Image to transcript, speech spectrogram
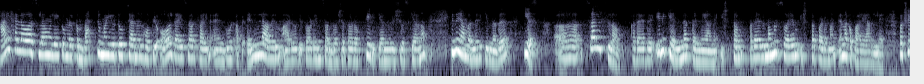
ഹായ് ഹലോ അസ്സാം വലൈക്കും welcome back to my YouTube channel hope you all guys are fine and good അപ്പോൾ എല്ലാവരും ആരോഗ്യത്തോടെയും സന്തോഷത്തോടെ ഒക്കെ ഇരിക്കാമെന്ന് വിശ്വസിക്കുകയാണ്. ഇന്ന് ഞാൻ വന്നിരിക്കുന്നത് യെസ് സെൽഫ് ലവ് അതായത് എനിക്ക് എന്നെ തന്നെയാണ് ഇഷ്ടം. അതായത് നമ്മൾ സ്വയം ഇഷ്ടപ്പെടണം എന്നൊക്കെ പറയാറില്ലേ? പക്ഷേ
